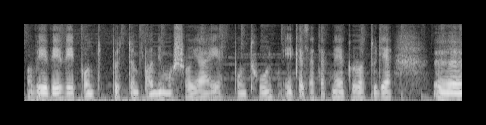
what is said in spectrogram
a www.pöttönpannimosolyáért.hu ékezetek nélkül. Ott ugye ö,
